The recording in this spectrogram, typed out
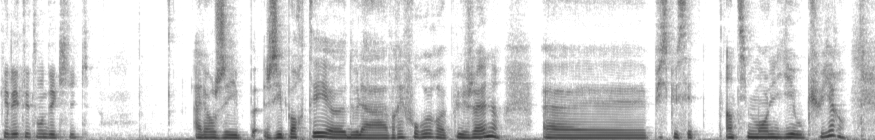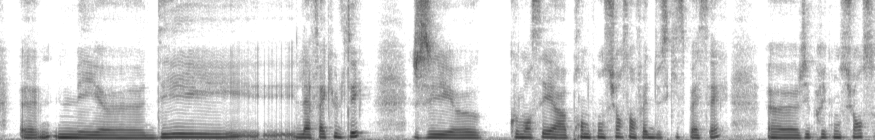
quel était ton déclic? Alors j'ai porté euh, de la vraie fourrure euh, plus jeune, euh, puisque c'est intimement lié au cuir. mais dès la faculté, j'ai commencé à prendre conscience en fait de ce qui se passait. j'ai pris conscience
